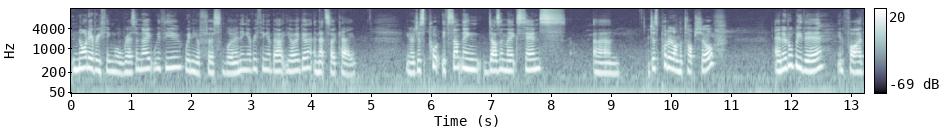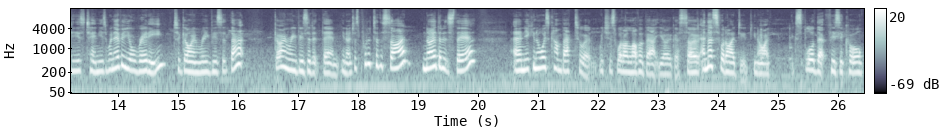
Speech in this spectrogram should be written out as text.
not everything will resonate with you when you're first learning everything about yoga, and that's okay. You know, just put, if something doesn't make sense, um, just put it on the top shelf and it'll be there in five years, ten years. Whenever you're ready to go and revisit that, go and revisit it then. You know, just put it to the side, know that it's there, and you can always come back to it, which is what I love about yoga. So, and that's what I did. You know, I explored that physical,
